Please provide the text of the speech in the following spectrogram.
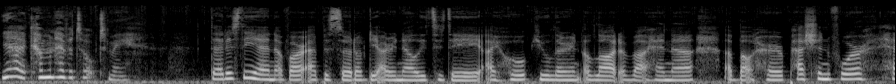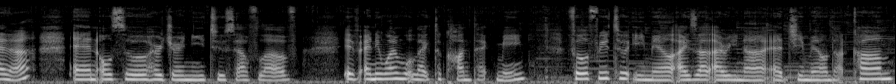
yeah, come and have a talk to me. That is the end of our episode of the Arinali today. I hope you learned a lot about Hannah, about her passion for henna, and also her journey to self love. If anyone would like to contact me, feel free to email aizalarina at gmail.com.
